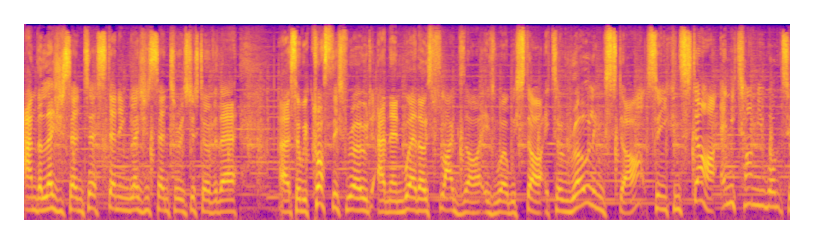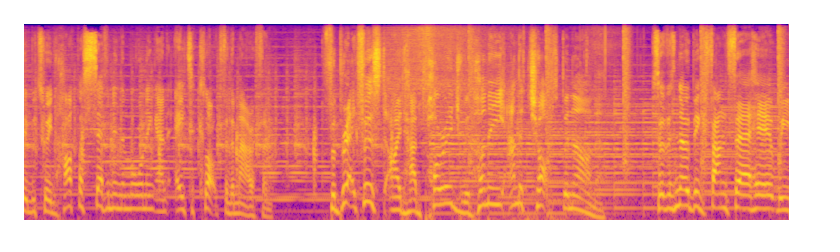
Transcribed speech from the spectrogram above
and the leisure centre. Steyning Leisure Centre is just over there. Uh, so we cross this road and then where those flags are is where we start. It's a rolling start, so you can start anytime you want to between half past seven in the morning and eight o'clock for the marathon. For breakfast, I'd had porridge with honey and a chopped banana. So there's no big fanfare here. We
